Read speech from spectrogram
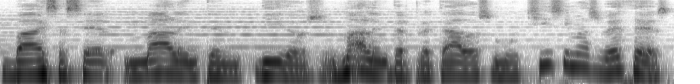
vais a ser mal entendidos, mal interpretados muchísimas veces,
